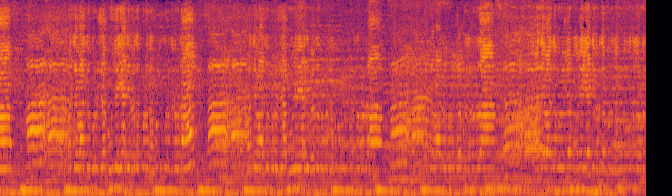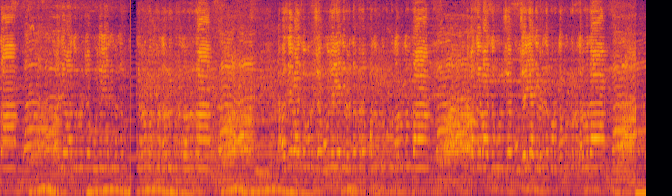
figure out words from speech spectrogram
नमस्ते वासु पुरुष पूजा यादि व्रत पुरुष समर्थ गुरु सर्वदा नमस्ते वासु पुरुष पूजा यादि व्रत पुरुष समर्थ गुरु सर्वदा नमस्ते वासु पुरुष पूजा नमस्ते पुरुष पूजा यादि व्रत पुरुष समर्थ गुरु सर्वदा नमस्ते वासु पुरुष पूजा यादि व्रत पुरुष नमस्ते पुरुष पूजा यादि व्रत पुरुष समर्थ गुरु नमस्ते पुरुष पूजा यादि व्रत पुरुष समर्थ गुरु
